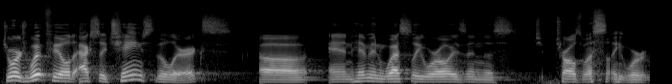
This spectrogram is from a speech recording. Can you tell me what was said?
George Whitefield actually changed the lyrics, uh, and him and Wesley were always in this Charles Wesley were,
